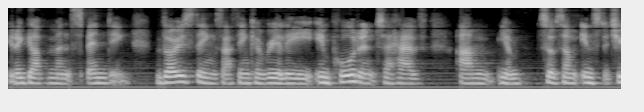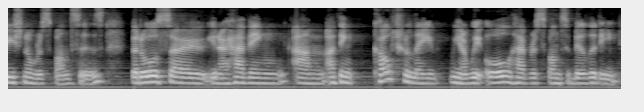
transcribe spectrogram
you know, government spending. Those things I think are really important to have, um, you know, sort of some institutional responses, but also, you know, having, um, I think culturally, you know, we all have responsibility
